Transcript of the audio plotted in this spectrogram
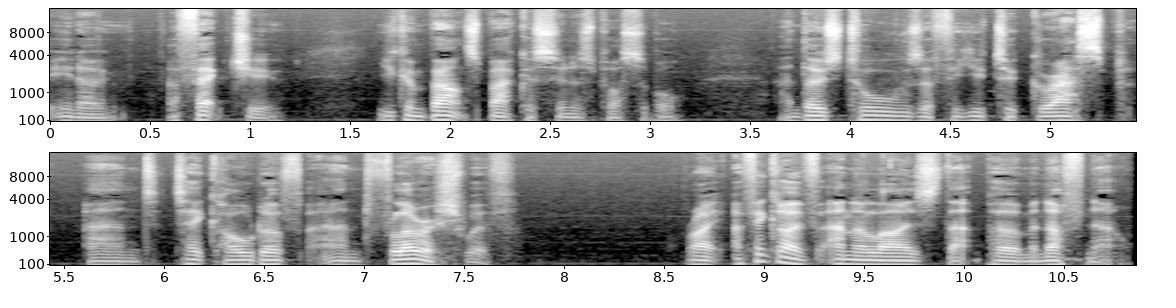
you know affect you you can bounce back as soon as possible And those tools are for you to grasp and take hold of and flourish with. Right, I think I've analysed that poem enough now.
